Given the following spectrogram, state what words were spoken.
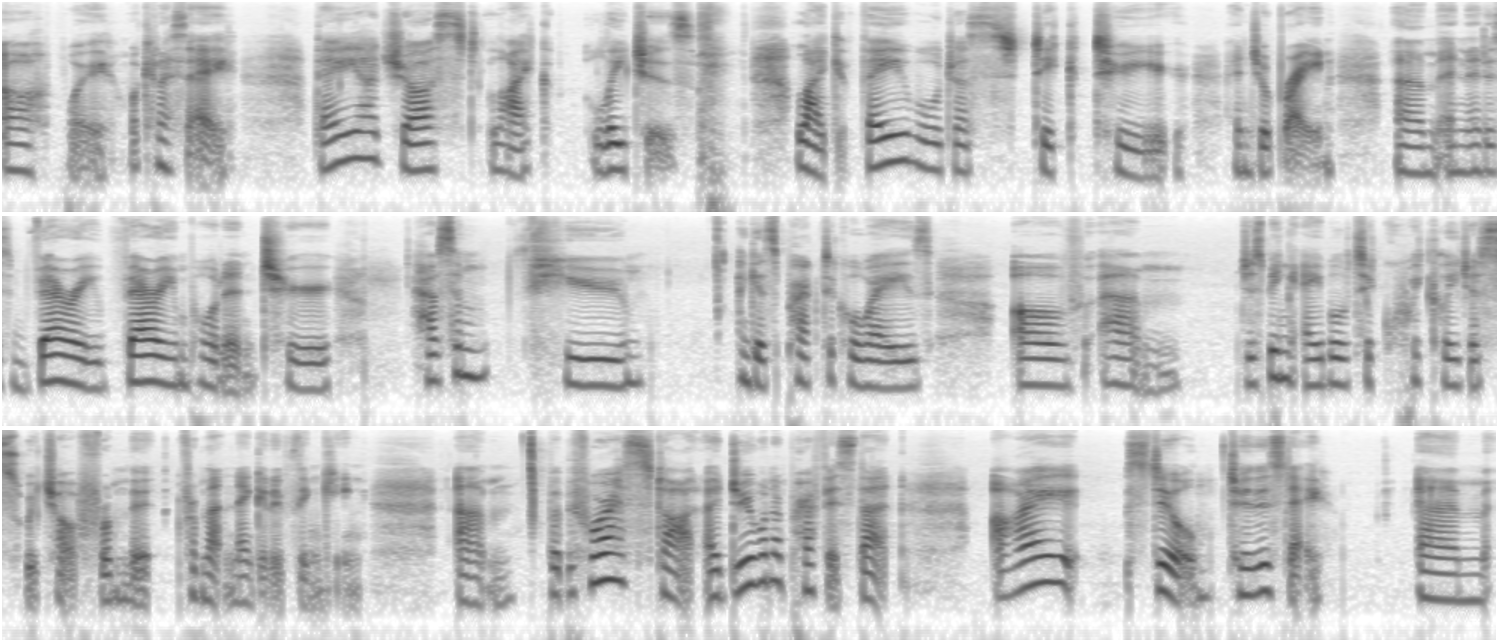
oh boy, what can I say? They are just like leeches. like they will just stick to you and your brain. Um, and it is very, very important to have some few, I guess, practical ways of um, just being able to quickly just switch off from the from that negative thinking. Um, but before I start, I do want to preface that I still, to this day, am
